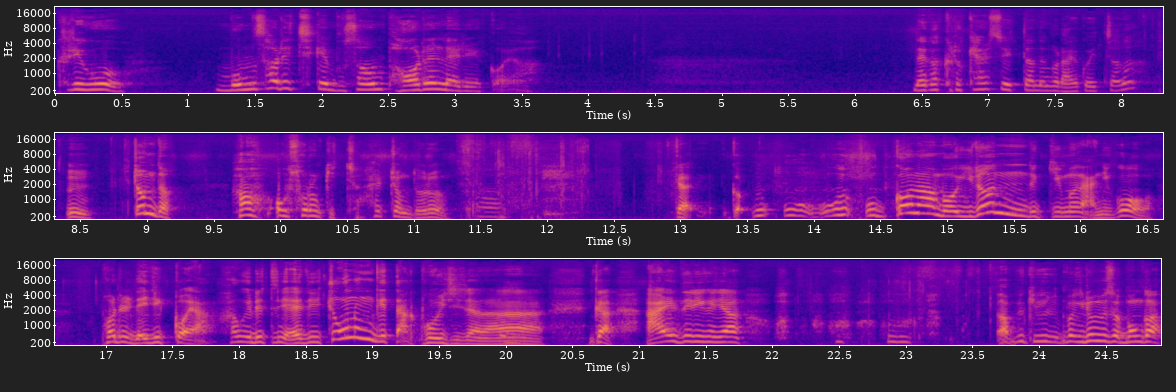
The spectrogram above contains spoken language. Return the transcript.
그리고 몸서리치게 무서운 벌을 내릴 거야. 내가 그렇게 할 수 있다는 걸 알고 있잖아? 응. 좀 더. 아, 어, 소름 끼쳐. 할 정도로. 그러니까 우, 우, 우, 웃거나 뭐 이런 느낌은 아니고 벌을 내릴 거야 하고 이랬더니 애들이 쪼는 게 딱 보이지잖아. 그러니까 아이들이 그냥 아비길 막 이러면서 뭔가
